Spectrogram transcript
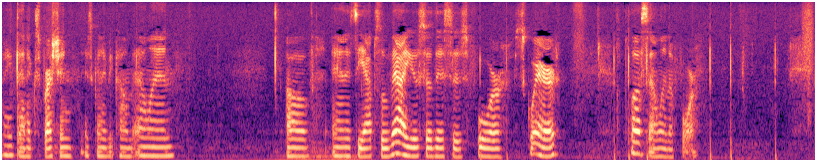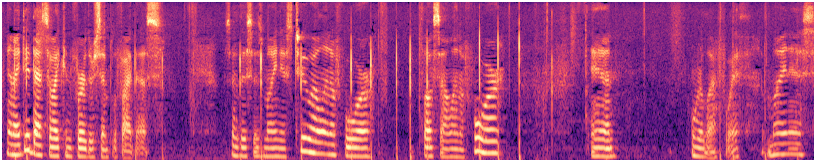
right, that expression is going to become ln of, and it's the absolute value, so this is 4 squared plus ln of 4. And I did that so I can further simplify this. So this is minus 2 ln of 4 plus ln of 4. And we're left with minus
